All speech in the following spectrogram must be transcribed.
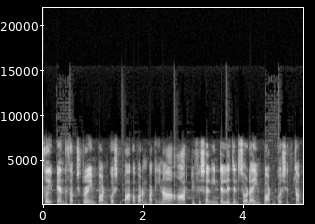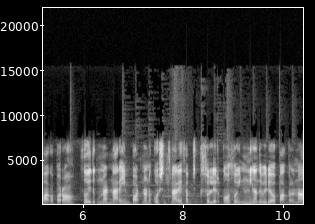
ஸோ இப்போ எந்த சப்ஜெக்டோட இம்பார்ட்டன்ட் கொஸ்டின் பார்க்க போகிறோன்னு பார்த்தீங்கன்னா ஆர்டிஃபிஷியல் இன்டெலிஜென்ஸோட இம்பார்ட்டன்ட் கொஸ்டின்ஸ் தான் பார்க்க போகிறோம் ஸோ இதுக்கு முன்னாடி நிறைய இம்பார்ட்டண்டான கொஸ்டின்ஸ் நிறைய சப்ஜெக்ட் சொல்லியிருக்கோம். ஸோ இன்னும் நீங்கள் அந்த வீடியோவை பார்க்கலனா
